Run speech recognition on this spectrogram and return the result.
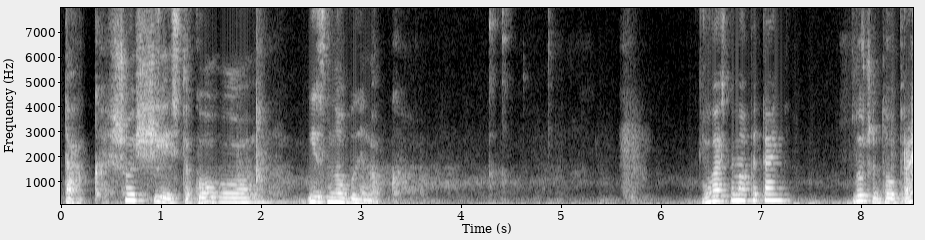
так, що ще з такого із новинок? У вас нема питань? Дуже добре.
